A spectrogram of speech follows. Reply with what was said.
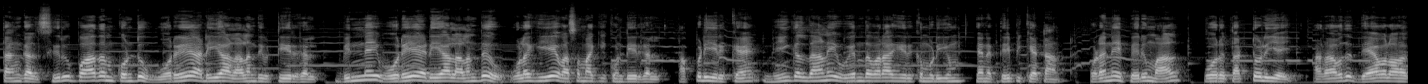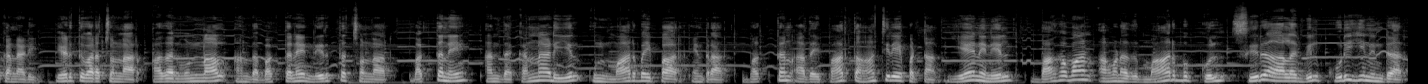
தங்கள் சிறு பாதம் கொண்டு ஒரே அடியால் அளந்து விட்டீர்கள். விண்ணை ஒரே அடியால் அளந்து உலகையே வசமாக்கி கொண்டீர்கள். அப்படி இருக்க நீங்கள் தானே உயர்ந்தவராக இருக்க முடியும்? என திருப்பி கேட்டான். உடனே பெருமாள் ஒரு தட்டொலியை அதாவது தேவலோக கண்ணாடி எடுத்து வரச் சொன்னார். அதன் முன்னால் அந்த பக்தனை நிறுத்தச் சொன்னார். பக்தனே அந்த கண்ணாடியில் உன் மார்பை பார் என்றார். பக்தன் அதை பார்த்து ஆச்சரியப்பட்டான். ஏனெனில் பகவான் அவனது மார்புக்குள் சிறு அளவில் குறுகி நின்றார்.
